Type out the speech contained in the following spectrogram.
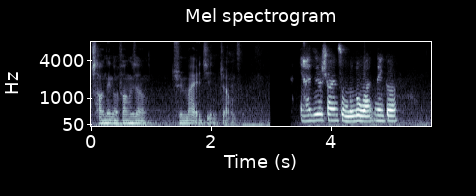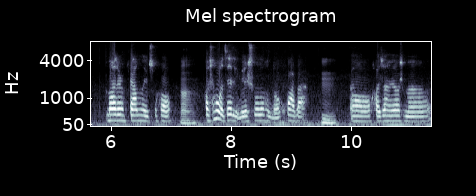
朝那个方向去迈进，这样子。你还记得上一次我们录完那个 Modern Family 之后，嗯，好像我在里面说了很多话吧？嗯。然后好像要什么，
